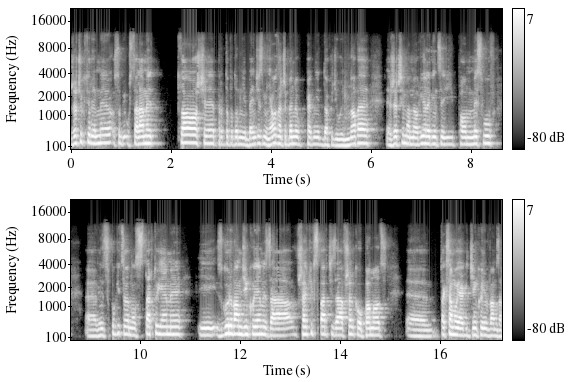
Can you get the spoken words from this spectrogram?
rzeczy, które my sobie ustalamy. To się prawdopodobnie będzie zmieniało, znaczy będą pewnie dochodziły nowe rzeczy, mamy o wiele więcej pomysłów, e, więc póki co no, startujemy i z góry Wam dziękujemy za wszelkie wsparcie, za wszelką pomoc. E, tak samo jak dziękujemy Wam za,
